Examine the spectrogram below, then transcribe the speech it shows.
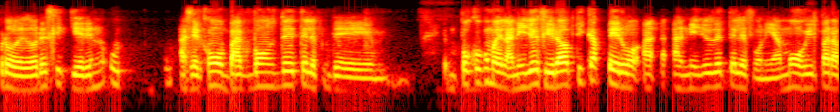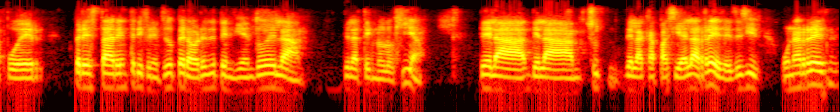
proveedores que quieren hacer como backbones de, de un poco como el anillo de fibra óptica, pero anillos de telefonía móvil para poder prestar entre diferentes operadores dependiendo de la, de la tecnología de la, de la, de la capacidad de la red. Es decir, una red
